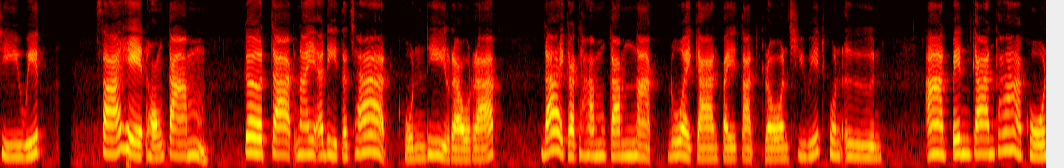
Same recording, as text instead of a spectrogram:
ชีวิต สาเหตุของกรรม เกิดจากในอดีตชาติ คนที่เรารัก ได้กระทำกรรมหนักด้วยการไปตัดรอนชีวิตคนอื่น อาจเป็นการฆ่าคน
